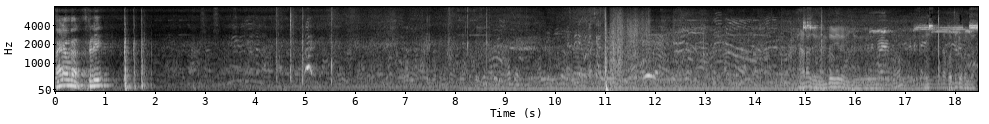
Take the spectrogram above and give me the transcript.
நைன் நம்பர் ஸ்டடி என்னடா இது இந்த வீர அடிக்குது? இந்த பத்திக்க கொஞ்சம்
